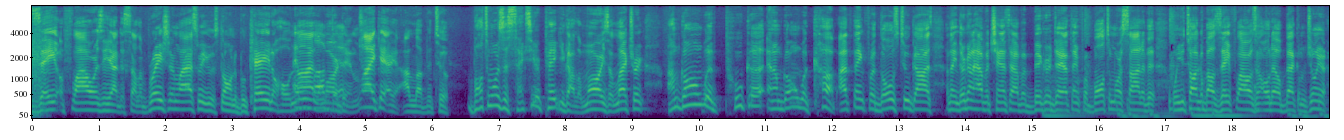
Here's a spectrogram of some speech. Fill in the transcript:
Zay Flowers. He had the celebration last week. He was throwing the bouquet the whole nine. Lamar it. didn't like it. I loved it too. Baltimore's a sexier pick. You got Lamar, he's electric. I'm going with Puka and I'm going with Kupp. I think for those two guys, I think they're going to have a chance to have a bigger day. I think for Baltimore side of it, when you talk about Zay Flowers and Odell Beckham Jr.,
